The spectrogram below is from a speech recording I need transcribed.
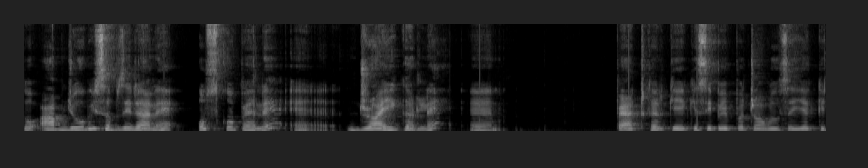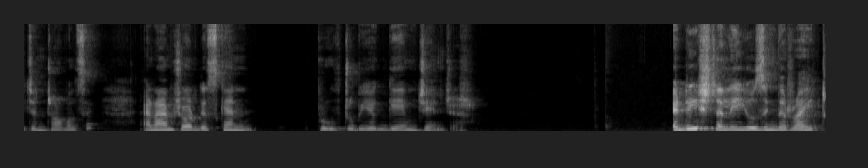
तो आप जो भी सब्ज़ी डालें, उसको पहले ड्राई कर लें पैट करके किसी पेपर टॉवल से या किचन टॉवल से। And I am sure this can prove to be a game changer Additionally, using the right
